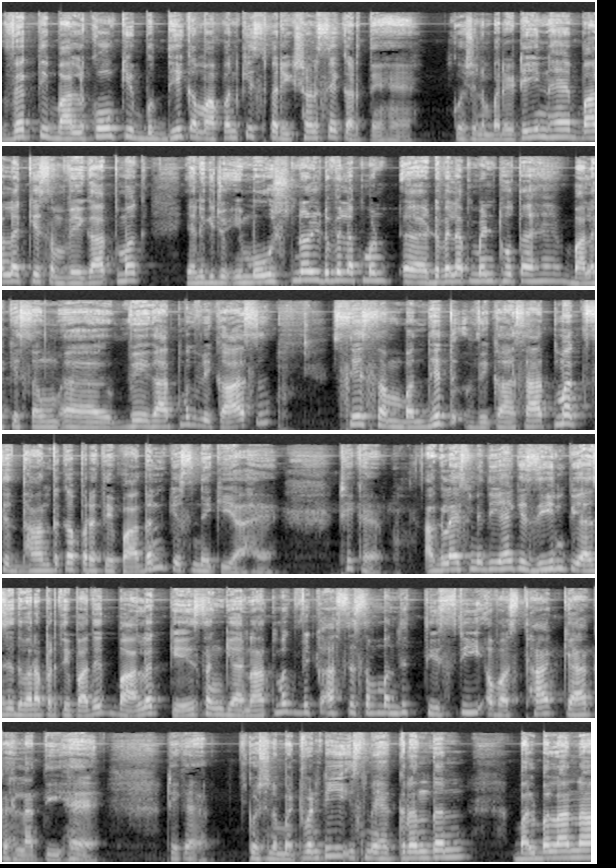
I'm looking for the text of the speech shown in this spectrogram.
व्यक्ति बालकों की बुद्धि का मापन किस परीक्षण से करते हैं? क्वेश्चन नंबर एटीन है, बालक के संवेगात्मक, यानी कि जो इमोशनल डेवलपमेंट डेवलपमेंट होता है, बालक के संवेगात्मक विकास से संबंधित विकासात्मक सिद्धांत का प्रतिपादन किसने किया है? ठीक है, अगला इसमें दिया है कि जीन पियाजे द्वारा प्रतिपादित बालक के संज्ञानात्मक विकास से संबंधित तीसरी अवस्था क्या कहलाती है? ठीक है, क्वेश्चन नंबर ट्वेंटी, इसमें है क्रंदन, बलबलाना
